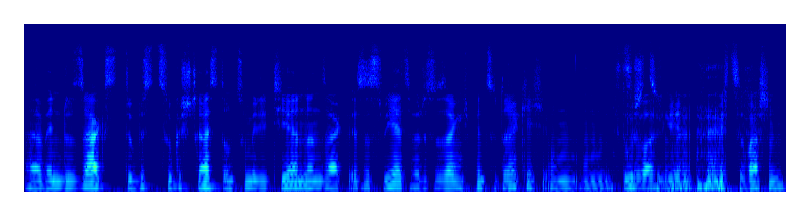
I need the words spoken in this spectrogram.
Äh, wenn du sagst, du bist zu gestresst, um zu meditieren, dann sagt, ist es wie, als würdest du sagen, ich bin zu dreckig, um, um Mich zu duschen zu waschen, gehen, ja. um mich zu waschen.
